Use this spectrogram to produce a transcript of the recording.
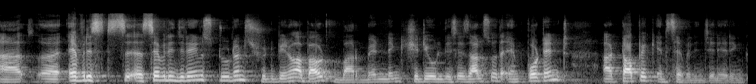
every civil engineering student should be know about bar bending schedule. This is also the important uh, topic in civil engineering.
